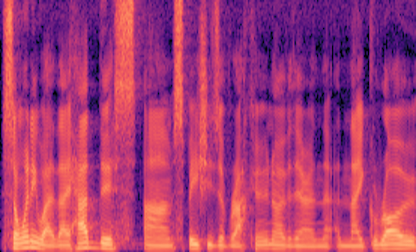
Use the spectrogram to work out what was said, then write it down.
so anyway, they had this um, species of raccoon over there, and, and they grow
